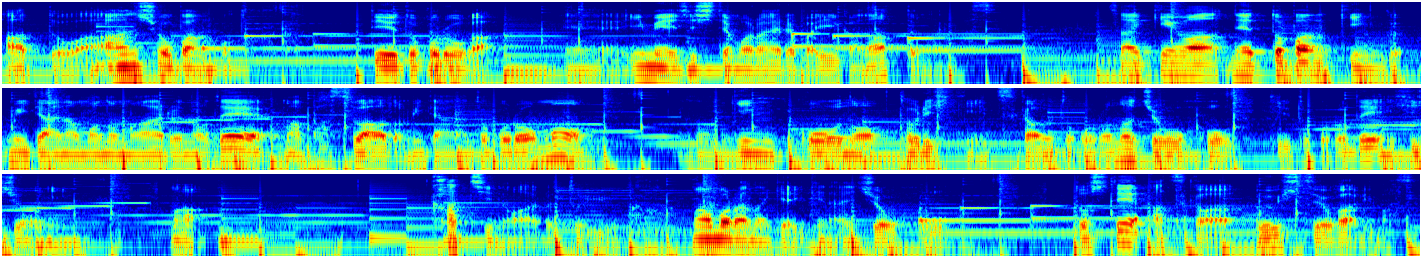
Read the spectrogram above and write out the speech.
あとは暗証番号とかっていうところが、えー、イメージしてもらえればいいかなと思います。最近はネットバンキングみたいなものもあるので、まあ、パスワードみたいなところもその銀行の取引に使うところの情報っていうところで非常に、まあ、価値のあるというか守らなきゃいけない情報として扱う必要があります。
